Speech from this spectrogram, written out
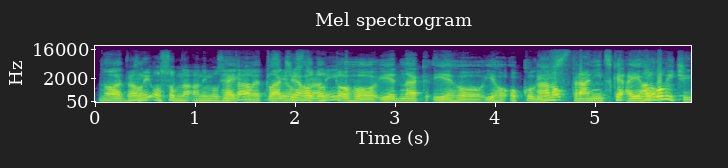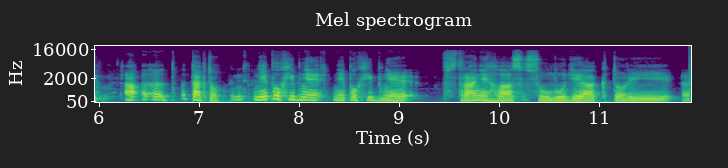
No ale veľmi to, osobná animozita. Hej, ale tlačia ho do toho jednak jeho, jeho okolie ano, stranické a jeho ano, voliči. A, e, takto, nepochybne, nepochybne v strane hlas sú ľudia, ktorí, e,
